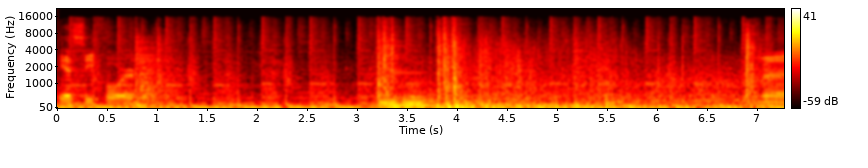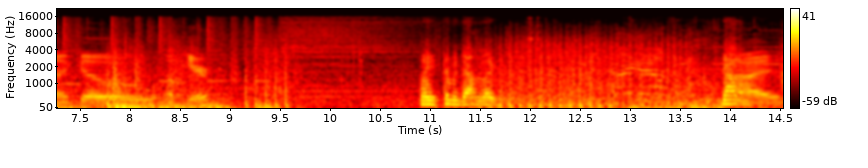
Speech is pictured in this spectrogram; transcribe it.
He has C4. Mm-hmm. I'm gonna go up here. Oh, he's coming down, look. Got him. Nice.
